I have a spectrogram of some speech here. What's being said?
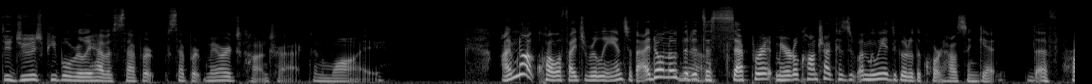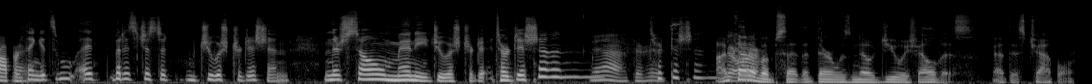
do Jewish people really have a separate separate marriage contract and why? I'm not qualified to really answer that. I don't know that it's a separate marital contract because I mean we had to go to the courthouse and get the proper thing. It's it, but it's just a Jewish tradition. And there's so many Jewish tradi- tradition. Yeah, there is. Tradition. I'm There kind of upset that there was no Jewish Elvis at this chapel.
